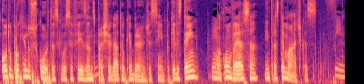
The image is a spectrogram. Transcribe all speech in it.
Conta um pouquinho dos curtas que você fez antes para chegar até o Quebrante, assim, porque eles têm uma conversa entre as temáticas. Sim.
